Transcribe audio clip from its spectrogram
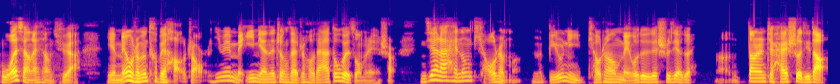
我想来想去啊，也没有什么特别好的招，因为每一年的正赛之后，大家都会琢磨这些事儿。你接下来还能调什么？比如你调成美国队对世界队啊，当然这还涉及到。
